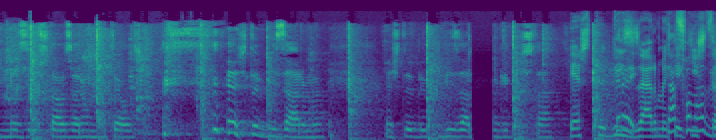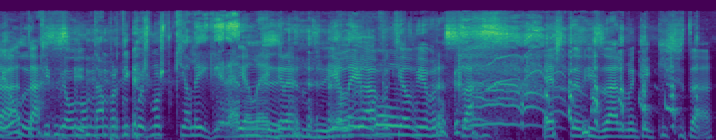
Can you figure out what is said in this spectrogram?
mas ele está a usar um martelo. Esta bizarma, esta bi- bizarma que aqui está. Esta peraí, bizarma está que a aqui está. dele. está- tipo, ele não está a partir com as mãos porque ele é grande. Ele é grande. Ele, Ele é bom. que ele me abraçasse. Esta bizarma que aqui está.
